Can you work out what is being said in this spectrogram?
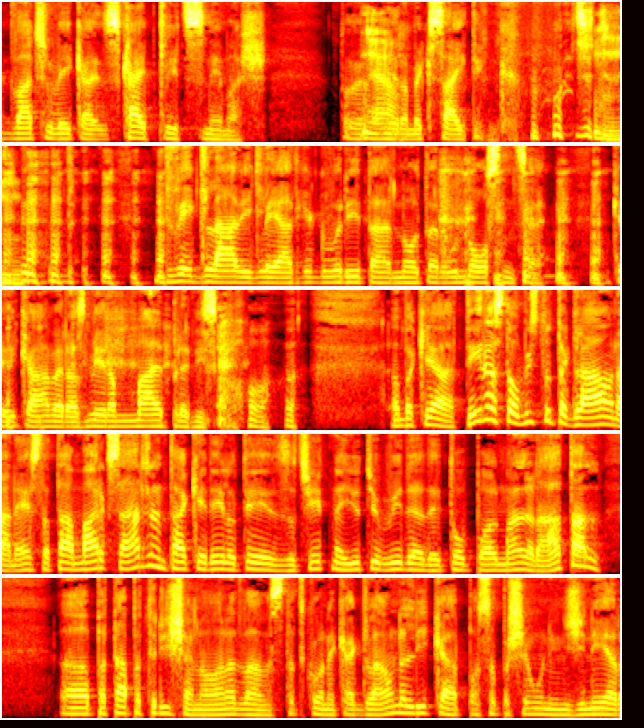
dva človeka, Skype klic snemaš. To je Ja. ja. exciting. Dve glavi gledati, ki govorita noter v nosnice, ki je kamera zmeraj mal prenisko. Ampak ja, tega sta v bistvu ta glavna, ne? sta ta Mark Sargent, ta, ki je delal te začetne YouTube videe, da je to pol mal ratal, uh, pa ta Patriša, no, ona dva sta tako neka glavna lika, pa so pa še un inženir,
